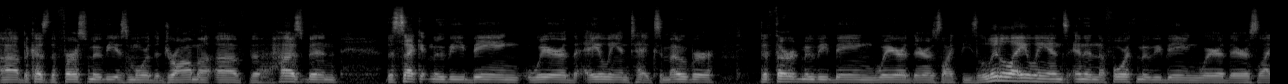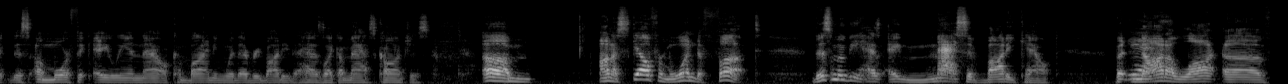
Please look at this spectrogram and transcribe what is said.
Uh, because the first movie is more the drama of the husband, the second movie being where the alien takes him over, the third movie being where there's like these little aliens, and then the fourth movie being where there's like this amorphic alien now combining with everybody that has like a mass conscious. Um, on a scale from one to fucked, this movie has a massive body count, but Yes. not a lot of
